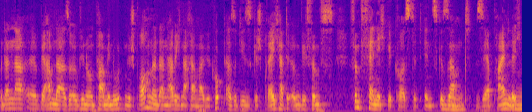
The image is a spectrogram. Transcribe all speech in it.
Und dann, äh, wir haben da also irgendwie nur ein paar Minuten gesprochen und dann habe ich nachher mal geguckt. Also dieses Gespräch hatte irgendwie fünf, fünf Pfennig gekostet insgesamt. Mhm. Sehr peinlich.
